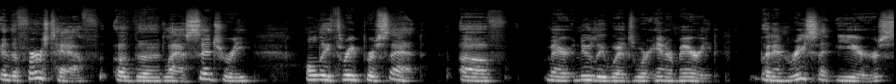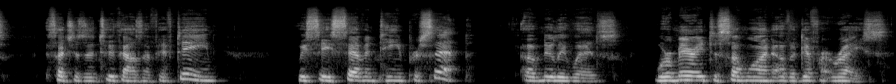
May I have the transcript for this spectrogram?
in the first half of the last century, only 3% of newlyweds were intermarried. But in recent years, such as in 2015, we see 17% of newlyweds were married to someone of a different race.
